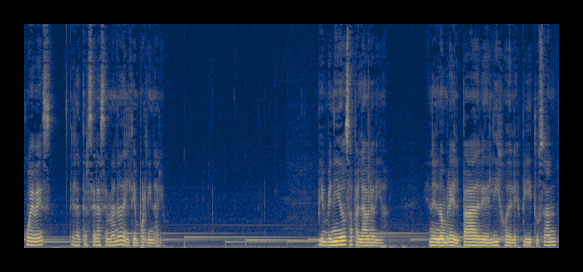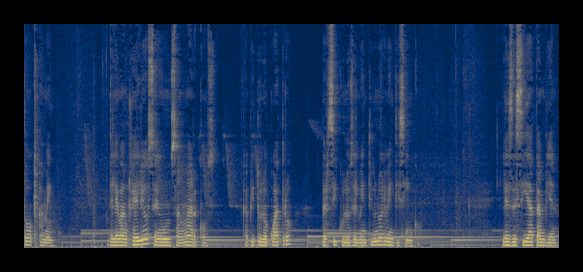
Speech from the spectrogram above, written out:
Jueves de la tercera semana del tiempo ordinario. Bienvenidos a Palabra Viva. En el nombre del Padre, del Hijo, del Espíritu Santo. Amén. Del Evangelio según San Marcos, capítulo 4, versículos del 21 al 25. Les decía también,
